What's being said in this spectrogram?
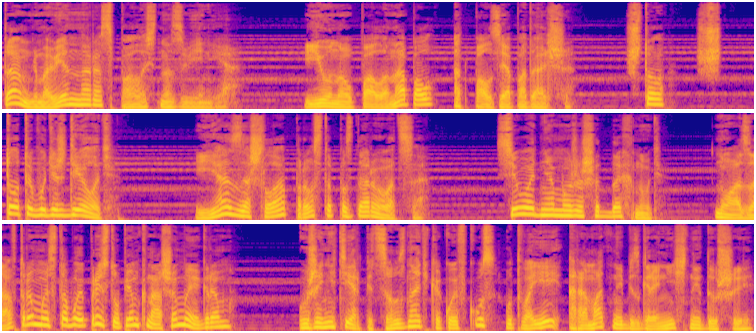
Та мгновенно распалась на звенья. Юна упала на пол, отползя подальше. «Что? Что ты будешь делать?» Я зашла просто поздороваться. Сегодня можешь отдохнуть. Ну а завтра мы с тобой приступим к нашим играм. Уже не терпится узнать, какой вкус у твоей ароматной безграничной души.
